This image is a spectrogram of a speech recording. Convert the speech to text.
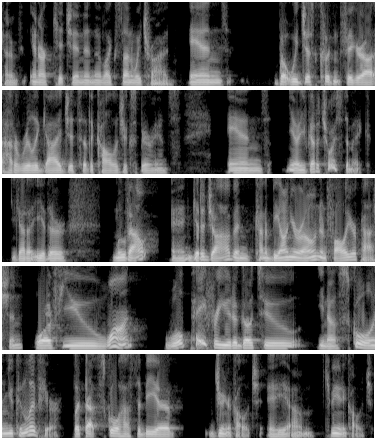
kind of in our kitchen, and they're like, "Son, we tried," and but we just couldn't figure out how to really guide you to the college experience. And, you know, you've got a choice to make. You got to either move out and get a job and kind of be on your own and follow your passion. Or if you want, we'll pay for you to go to, you know, school and you can live here. But that school has to be a junior college, a um, community college.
